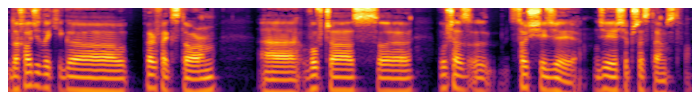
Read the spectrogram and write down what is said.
dochodzi do takiego perfect storm, e, wówczas, wówczas coś się dzieje, dzieje się przestępstwo.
